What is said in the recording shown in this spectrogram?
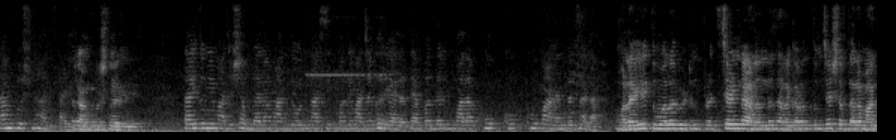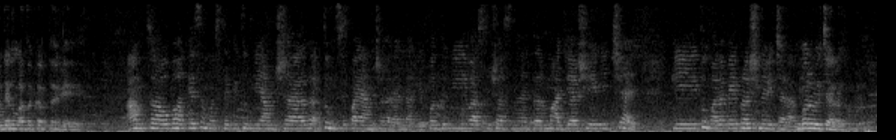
रामकृष्ण हरी ताई. रामकृष्ण हरी. ताई तुम्ही माझ्या शब्दाला मान देऊन नाशिकमध्ये माझ्या घरी आला. त्याबद्दल मला खूप खूप खूप आनंद झाला. मलाही तुम्हाला भेटून प्रचंड आनंद झाला कारण तुमच्या शब्दाला मान देणं माझं कर्तव्य आहे. आमचं अवभाग्य समजते की तुम्ही आमच्या तुमचे पाय आमच्या घराला लागले. पण तुम्ही वास्तुशास्त्र नाही तर माझी अशी एक इच्छा आहे की तुम्हाला काही प्रश्न विचारावे. बरं विचारा.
